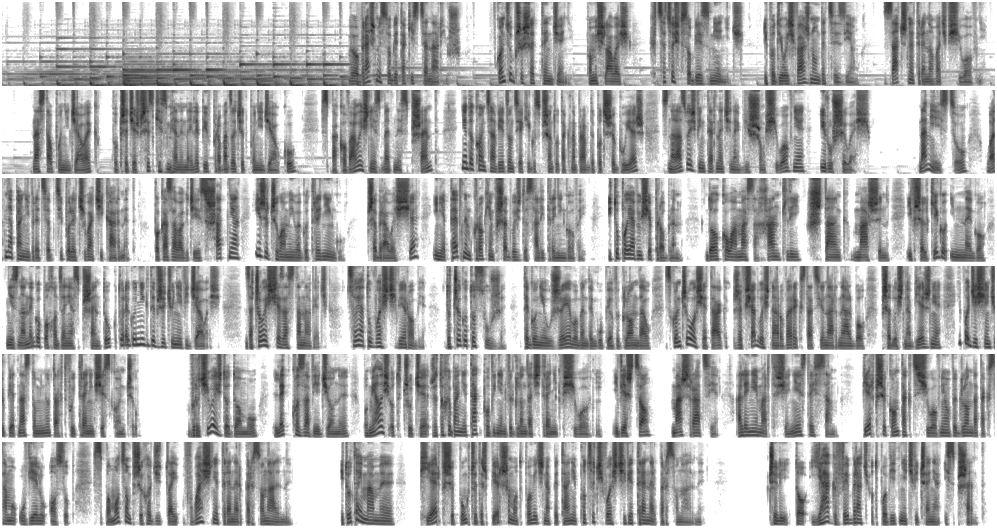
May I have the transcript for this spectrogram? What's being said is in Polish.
Wyobraźmy sobie taki scenariusz. W końcu przyszedł ten dzień. Pomyślałeś, chcę coś w sobie zmienić i podjąłeś ważną decyzję. Zacznę trenować w siłowni. Nastał poniedziałek, bo przecież wszystkie zmiany najlepiej wprowadzać od poniedziałku. Spakowałeś niezbędny sprzęt, nie do końca wiedząc, jakiego sprzętu tak naprawdę potrzebujesz, znalazłeś w internecie najbliższą siłownię i ruszyłeś. Na miejscu ładna pani w recepcji poleciła ci karnet, pokazała, gdzie jest szatnia i życzyła miłego treningu. Przebrałeś się i niepewnym krokiem wszedłeś do sali treningowej. I tu pojawił się problem – Dookoła masa handli, sztang, maszyn i wszelkiego innego, nieznanego pochodzenia sprzętu, którego nigdy w życiu nie widziałeś. Zacząłeś się zastanawiać, co ja tu właściwie robię, do czego to służy. Tego nie użyję, bo będę głupio wyglądał. Skończyło się tak, że wsiadłeś na rowerek stacjonarny albo wszedłeś na bieżnię i po 10-15 minutach twój trening się skończył. Wróciłeś do domu lekko zawiedziony, bo miałeś odczucie, że to chyba nie tak powinien wyglądać trening w siłowni. I wiesz co? Masz rację, ale nie martw się, nie jesteś sam. Pierwszy kontakt z siłownią wygląda tak samo u wielu osób. Z pomocą przychodzi tutaj właśnie trener personalny. I tutaj mamy pierwszy punkt, czy też pierwszą odpowiedź na pytanie, po co ci właściwie trener personalny? Czyli to, jak wybrać odpowiednie ćwiczenia i sprzęt.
